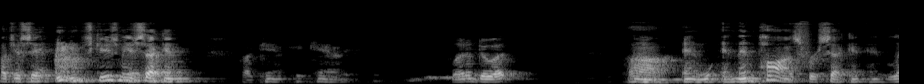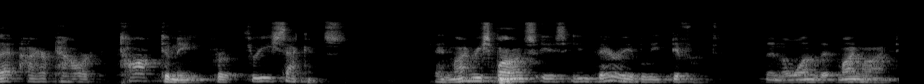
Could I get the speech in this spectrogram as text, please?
I'll just say, excuse me a second. I can't, he can't. Let him do it. Uh, and, and then pause for a second and let higher power talk to me for three seconds. And my response is invariably different than the one that my mind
